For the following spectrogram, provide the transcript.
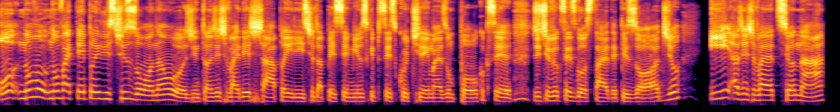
o- não, não vai ter playlist zona hoje, então a gente vai deixar a playlist da PC Music pra vocês curtirem mais um pouco. Que você, a gente viu que vocês gostaram do episódio. E a gente vai adicionar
